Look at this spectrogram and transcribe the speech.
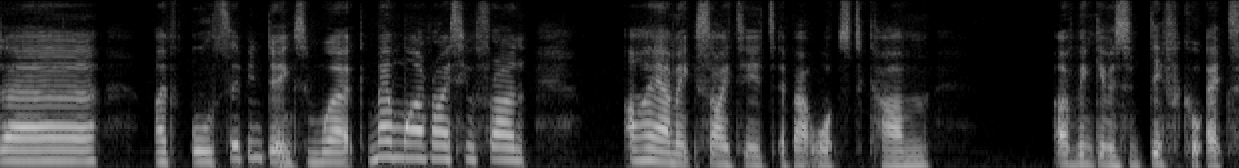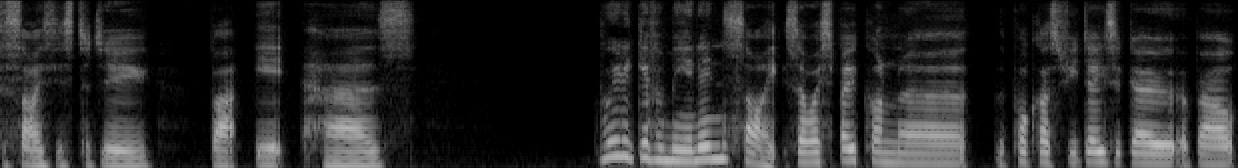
uh, I've also been doing some work, memoir writing front. I am excited about what's to come. I've been given some difficult exercises to do, but it has really given me an insight. So I spoke on uh, the podcast a few days ago about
